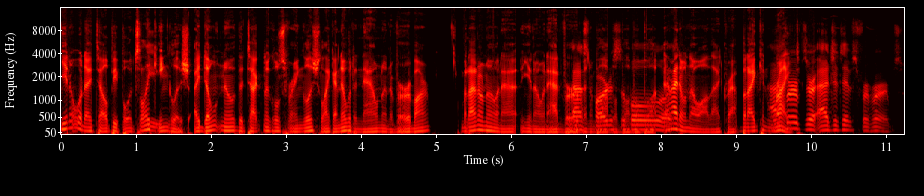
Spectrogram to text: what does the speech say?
You know what I tell people? It's like English. I don't know the technicals for English. Like I know what a noun and a verb are, but I don't know an ad, you know an adverb Past and a blah blah blah blah. blah. participle I don't know all that crap, but I can write. Adverbs are adjectives for verbs.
